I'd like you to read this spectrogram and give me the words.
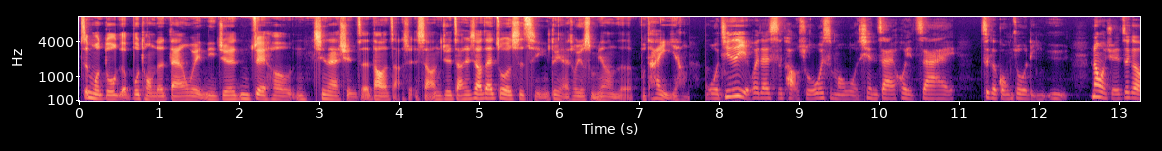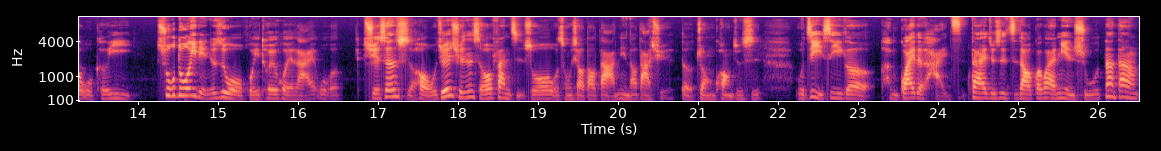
这么多个不同的单位，你觉得你最后你现在选择到了杂学校，你觉得杂学校在做的事情对你来说有什么样的不太一样？我其实也会在思考说，为什么我现在会在这个工作领域？那我觉得这个我可以说多一点，就是我回推回来，我学生时候，我觉得学生时候泛指说我从小到大念到大学的状况，就是。我自己是一个很乖的孩子，大概就是知道乖乖的念书。那当然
